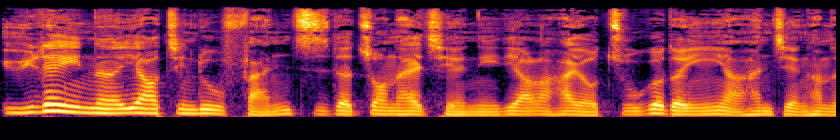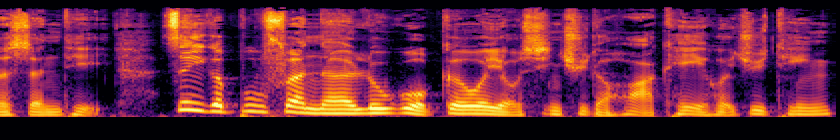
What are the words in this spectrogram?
鱼类呢，要进入繁殖的状态前，你一定要让它有足够的营养和健康的身体。这个部分呢，如果各位有兴趣的话，可以回去听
